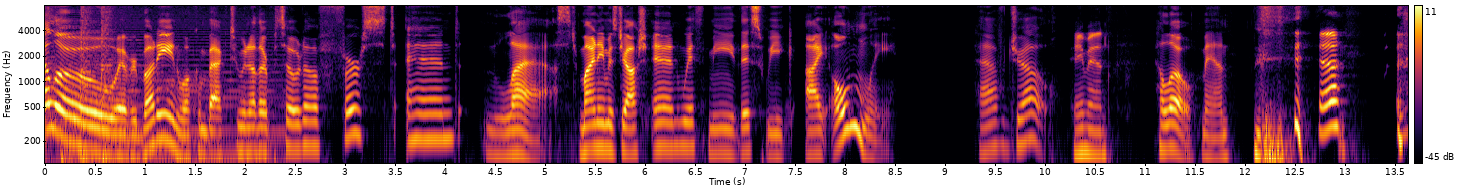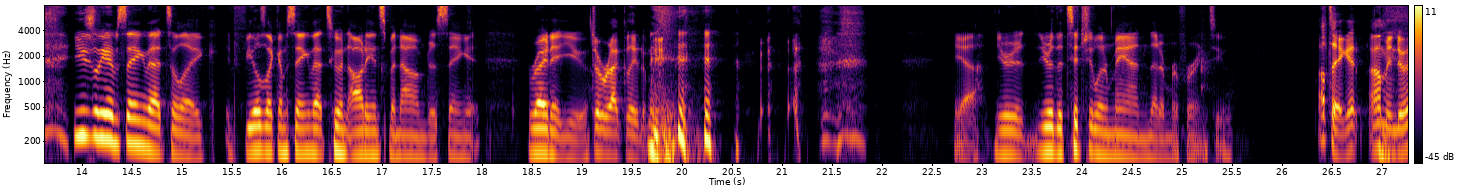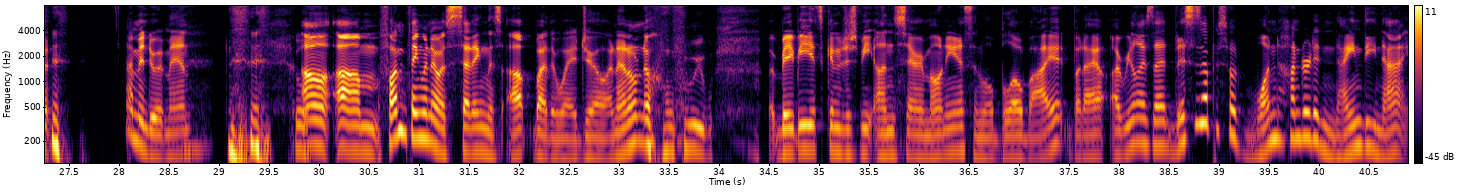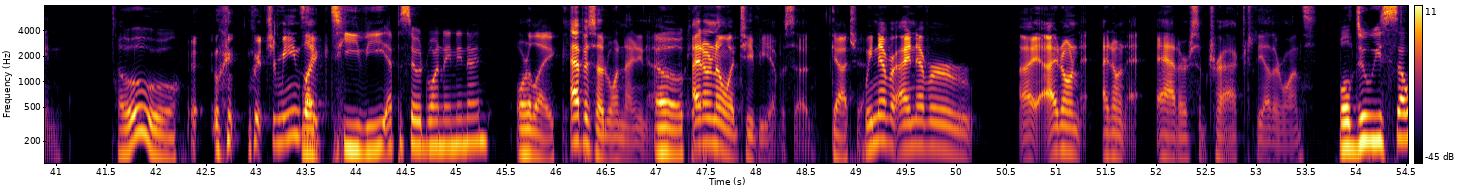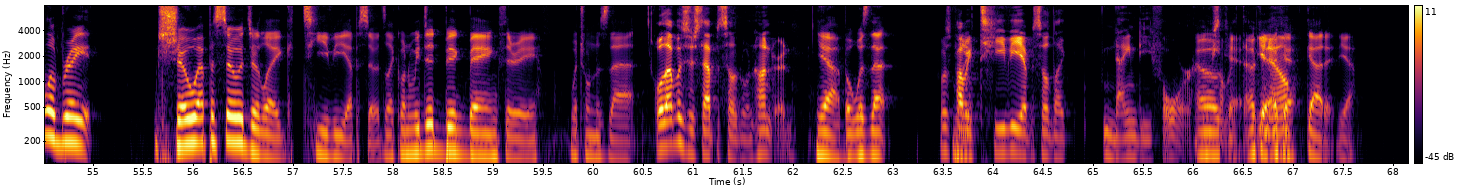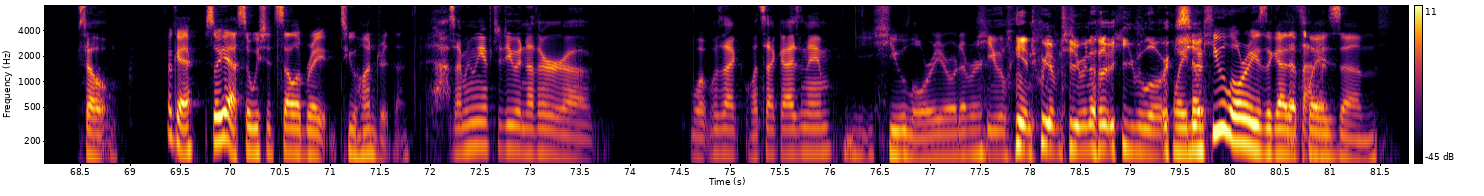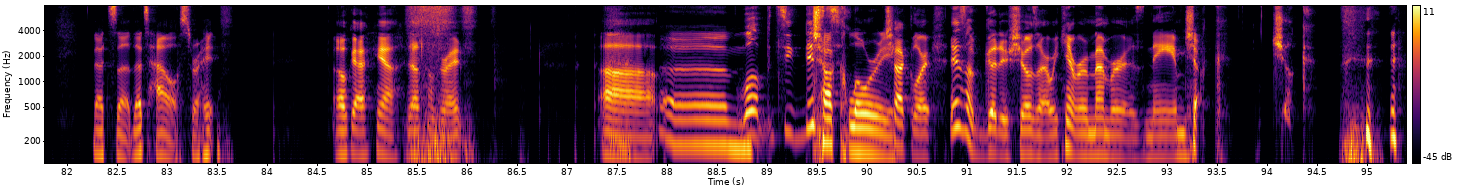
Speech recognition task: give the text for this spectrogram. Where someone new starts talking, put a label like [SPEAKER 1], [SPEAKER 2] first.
[SPEAKER 1] Hello, everybody, and welcome back to another episode of First and Last. My name is Josh, and with me this week, I only have Joe.
[SPEAKER 2] Hey, man.
[SPEAKER 1] Hello, man.
[SPEAKER 2] Usually I'm saying that to like, it feels like I'm saying that to an audience, but now I'm just saying it right at you.
[SPEAKER 1] Directly to me.
[SPEAKER 2] Yeah, you're you're the titular man that I'm referring to.
[SPEAKER 1] I'll take it. I'm into it. I'm into it, man.
[SPEAKER 2] Cool.
[SPEAKER 1] Uh, um, fun thing when I was setting this up, by the way, Joe, and I don't know if we, maybe it's gonna just be unceremonious and we'll blow by it, but I I realized that this is episode 199,
[SPEAKER 2] oh,
[SPEAKER 1] which means
[SPEAKER 2] like,
[SPEAKER 1] like,
[SPEAKER 2] TV episode 199 or like
[SPEAKER 1] episode 199.
[SPEAKER 2] oh okay,
[SPEAKER 1] I don't know what TV episode.
[SPEAKER 2] gotcha.
[SPEAKER 1] We never, I never, I I don't I don't add or subtract the other ones.
[SPEAKER 2] well, do we celebrate show episodes or like TV episodes? Like when we did Big Bang Theory, which one was that?
[SPEAKER 1] Well, that was just episode 100. It
[SPEAKER 2] Yeah, but was that?
[SPEAKER 1] was probably TV episode like 94. or something
[SPEAKER 2] okay,
[SPEAKER 1] like that,
[SPEAKER 2] okay,
[SPEAKER 1] you know?
[SPEAKER 2] okay, got it. Yeah.
[SPEAKER 1] So
[SPEAKER 2] Okay, so yeah, so we should celebrate 200 then.
[SPEAKER 1] does that mean we have to do another? Uh, what was that? What's that guy's name?
[SPEAKER 2] Hugh Laurie or whatever.
[SPEAKER 1] Hugh. and we have to do another Hugh Laurie.
[SPEAKER 2] Wait, no, Hugh Laurie is the guy
[SPEAKER 1] That's
[SPEAKER 2] that
[SPEAKER 1] not it.
[SPEAKER 2] plays. Um, that's uh, that's House, right?
[SPEAKER 1] Okay, yeah, that sounds right. Uh,
[SPEAKER 2] Um,
[SPEAKER 1] well, see, this
[SPEAKER 2] Chuck
[SPEAKER 1] is
[SPEAKER 2] Lorre.
[SPEAKER 1] Chuck Lorre. This is how good his shows are. We can't remember his name.
[SPEAKER 2] Chuck.
[SPEAKER 1] Chuck.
